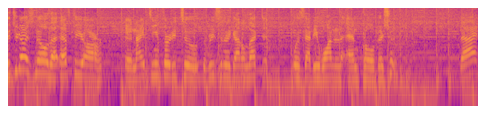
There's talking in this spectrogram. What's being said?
Did you guys know that FDR in 1932, the reason he got elected was that he wanted to end prohibition? That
